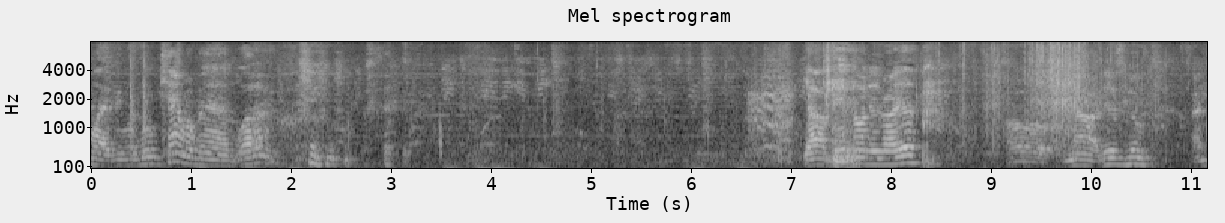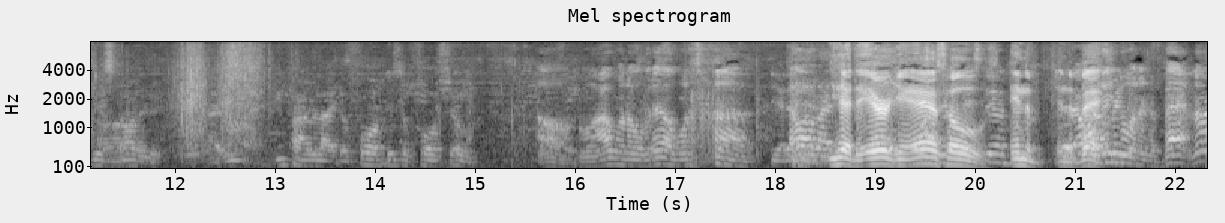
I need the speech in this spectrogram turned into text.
might be my new cameraman, boy. Y'all been on this right here? Oh, nah, this new. I just started it. Like, you, you probably like the fourth. This is the fourth show. Oh, well, I went over there one time. Yeah, That was like- You had the arrogant They assholes in the in the Yeah, Oh, back. they doing in the back now?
